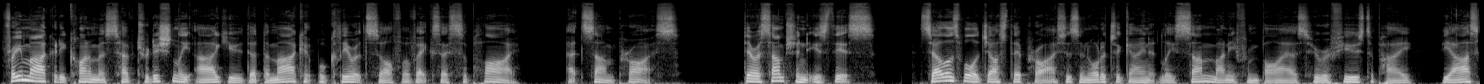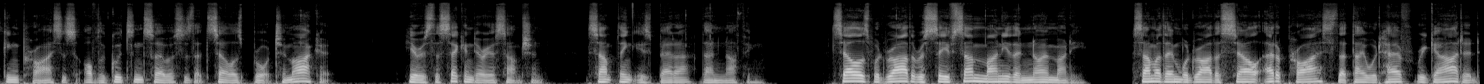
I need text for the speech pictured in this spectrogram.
Free market economists have traditionally argued that the market will clear itself of excess supply at some price. Their assumption is this sellers will adjust their prices in order to gain at least some money from buyers who refuse to pay the asking prices of the goods and services that sellers brought to market. Here is the secondary assumption something is better than nothing. Sellers would rather receive some money than no money. Some of them would rather sell at a price that they would have regarded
